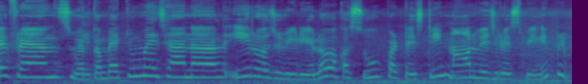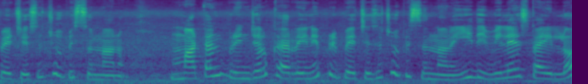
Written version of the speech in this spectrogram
Hi friends welcome back to my channel. ఈరోజు వీడియోలో ఒక సూపర్ టేస్టీ నాన్ వెజ్ రెసిపీని ప్రిపేర్ చేసి చూపిస్తున్నాను. మటన్ బ్రింజల్ కర్రీని ప్రిపేర్ చేసి చూపిస్తున్నాను. ఇది విలేజ్ స్టైల్లో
